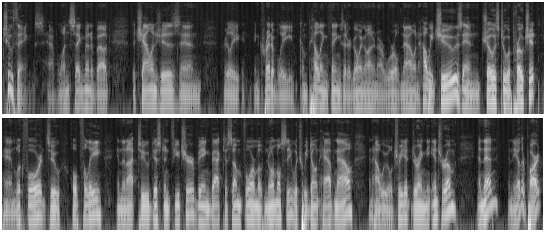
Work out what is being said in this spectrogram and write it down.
two things have one segment about the challenges and really incredibly compelling things that are going on in our world now and how we choose and chose to approach it and look forward to hopefully in the not too distant future being back to some form of normalcy which we don't have now and how we will treat it during the interim. And then in the other part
